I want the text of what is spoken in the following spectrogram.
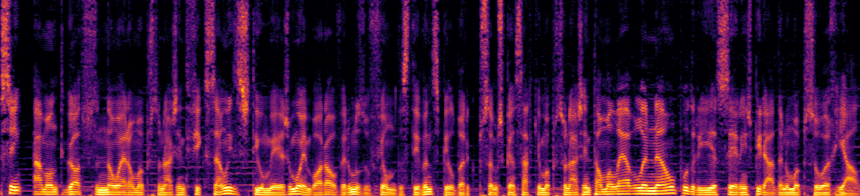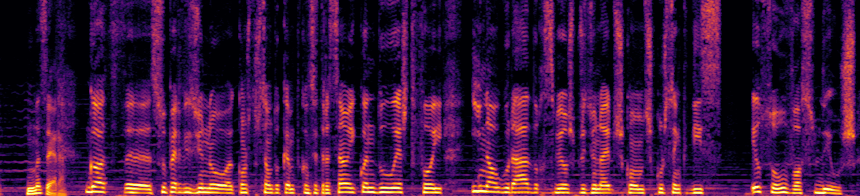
Sim, Amont Goth não era uma personagem de ficção, existiu mesmo, embora ao vermos o filme de Steven Spielberg possamos pensar que uma personagem tão malévola não poderia ser inspirada numa pessoa real. Mas era. Goth uh, supervisionou a construção do campo de concentração e, quando este foi inaugurado, recebeu os prisioneiros com um discurso em que disse eu sou o vosso Deus.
